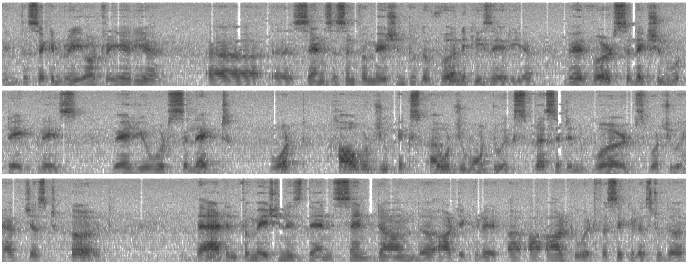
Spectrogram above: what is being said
in the secondary auditory area, sends this information to the Wernicke's area where word selection would take place, where you would select what how would you how would you want to express it in words what you have just heard. That information is then sent down the articulate uh, arcuate fasciculus to the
